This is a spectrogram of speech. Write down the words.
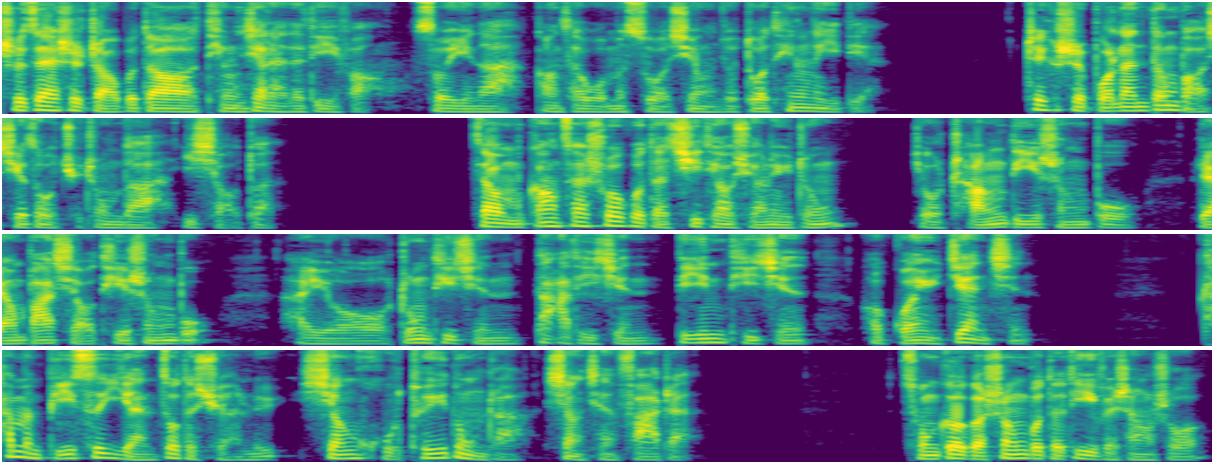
实在是找不到停下来的地方，所以呢，刚才我们索性就多听了一点。这个是勃兰登堡协奏曲中的一小段。在我们刚才说过的七条旋律中，有长笛声部、两把小提声部，还有中提琴、大提琴、低音提琴和管与键琴。它们彼此演奏的旋律相互推动着向前发展。从各个声部的地位上说，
